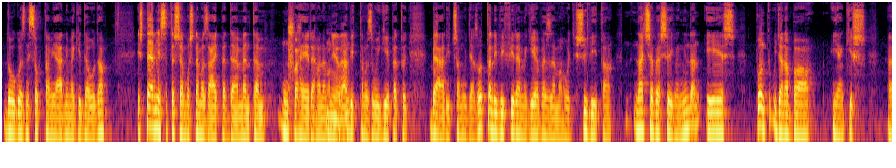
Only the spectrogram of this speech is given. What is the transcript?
dolgozni szoktam járni, meg ide-oda és természetesen most nem az iPad-del mentem munkahelyre, hanem akkor vittem az új gépet, hogy beállítsam ugye az ottani wifi-re, meg élvezzem, ahogy süvít a nagy sebesség, meg minden, és pont ugyanabba ilyen kis uh,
